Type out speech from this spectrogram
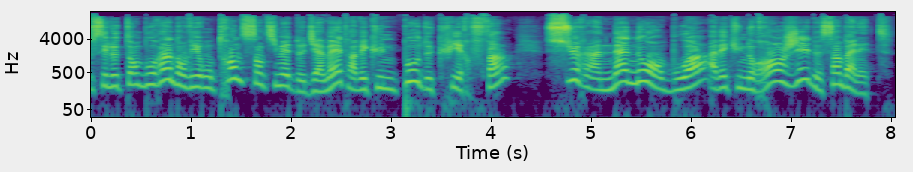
c'est le tambourin d'environ 30 cm de diamètre avec une peau de cuir fin sur un anneau en bois avec une rangée de cymbalettes.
